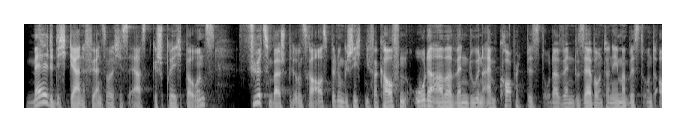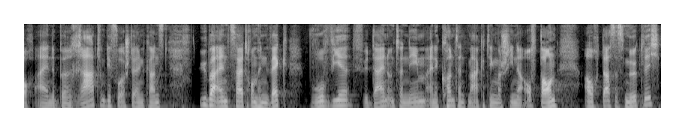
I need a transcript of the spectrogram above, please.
melde dich gerne für ein solches Erstgespräch bei uns für zum Beispiel unsere Ausbildung Geschichten, die verkaufen oder aber wenn du in einem Corporate bist oder wenn du selber Unternehmer bist und auch eine Beratung dir vorstellen kannst über einen Zeitraum hinweg, wo wir für dein Unternehmen eine Content-Marketing-Maschine aufbauen. Auch das ist möglich.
